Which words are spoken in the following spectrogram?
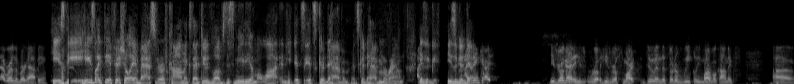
Matt Rosenberg happy. he's the he's like the official ambassador of comics. That dude loves this medium a lot, and he, it's it's good to have him. It's good to have him around. He's a good- he's a good I guy. think I, he's real guy. He's real. He's real smart. Doing the sort of weekly Marvel comics, uh,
